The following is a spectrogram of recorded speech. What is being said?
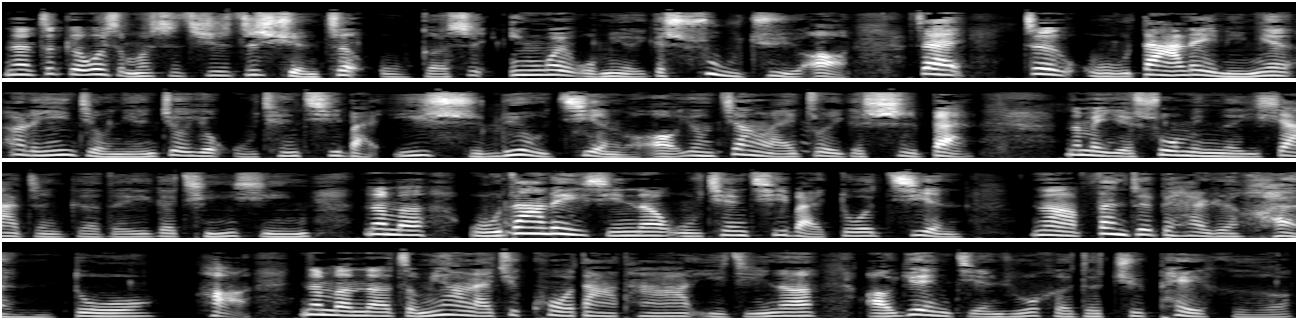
那这个为什么是其实只选这五个？是因为我们有一个数据哦，在这五大类里面，二零一九年就有五千七百一十六件了哦，用这样来做一个示范，那么也说明了一下整个的一个情形。那么五大类型呢，五千七百多件，那犯罪被害人很多。好，那么呢，怎么样来去扩大它，以及呢，呃，院检如何的去配合？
